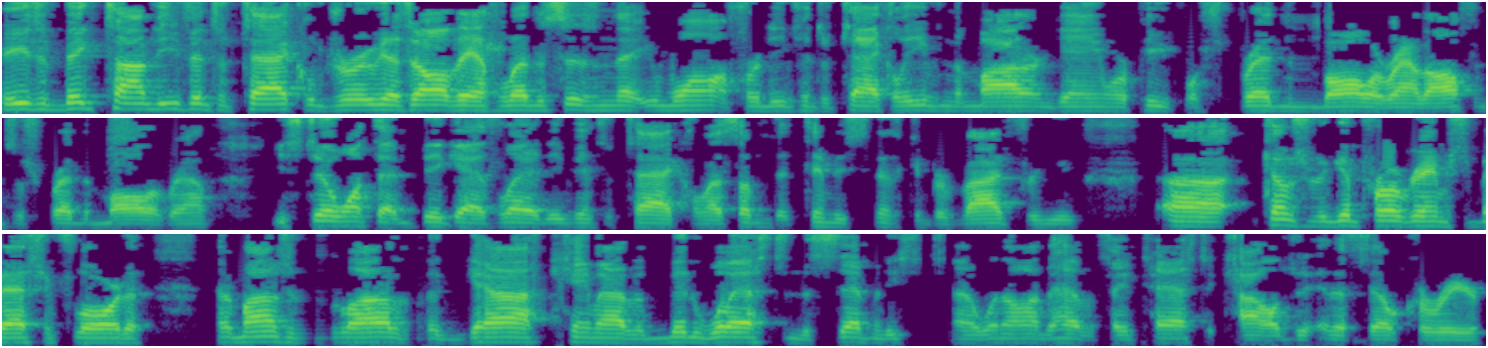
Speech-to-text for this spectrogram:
He's a big time defensive tackle, Drew. He has all the athleticism that you want for a defensive tackle, even the modern game where people are spreading the ball around, offensive spread the ball around. You still want that big athletic defensive tackle, that's something that Timothy Smith can provide for you. Uh, comes from a good program, Sebastian, Florida. Reminds me a lot of the guy came out of the Midwest in the 70s, uh, went on to have a fantastic college and NFL career.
